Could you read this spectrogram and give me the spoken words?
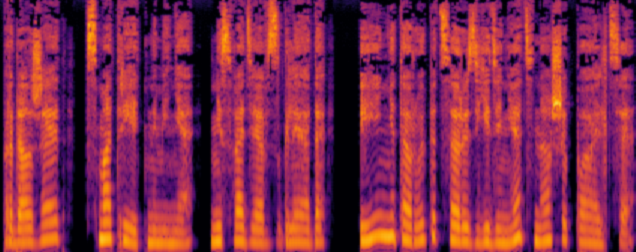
продолжает смотреть на меня, не сводя взгляда, и не торопится разъединять наши пальцы.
